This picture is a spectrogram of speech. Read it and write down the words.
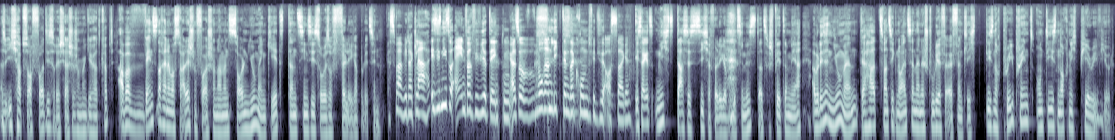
Also ich habe es auch vor dieser Recherche schon mal gehört gehabt. Aber wenn es nach einem australischen Forscher namens Saul Newman geht, dann sind sie sowieso völliger Blödsinn. Das war wieder klar. Es ist nicht so einfach, wie wir denken. Also woran liegt denn der Grund für diese Aussage? Ich sage jetzt nicht, dass es sicher völliger Blödsinn ist, dazu später mehr. Aber dieser Newman, der hat 2019 eine Studie veröffentlicht, die ist noch Preprint und die ist noch nicht peer-reviewed.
